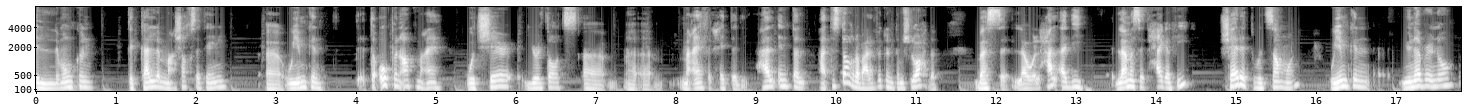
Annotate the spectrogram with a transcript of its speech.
اللي ممكن تتكلم مع شخص تاني آه ويمكن ت open up معاه وت share your thoughts معاه في الحتة دي. هل أنت هتستغرب على فكرة أنت مش لوحدك بس لو الحلقة دي لمست حاجة فيك it with someone ويمكن you never know.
